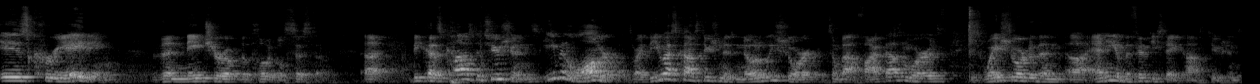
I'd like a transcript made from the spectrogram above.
is creating the nature of the political system. Uh, because constitutions, even longer ones, right? The U.S. Constitution is notably short. It's about 5,000 words. It's way shorter than uh, any of the 50 state constitutions.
